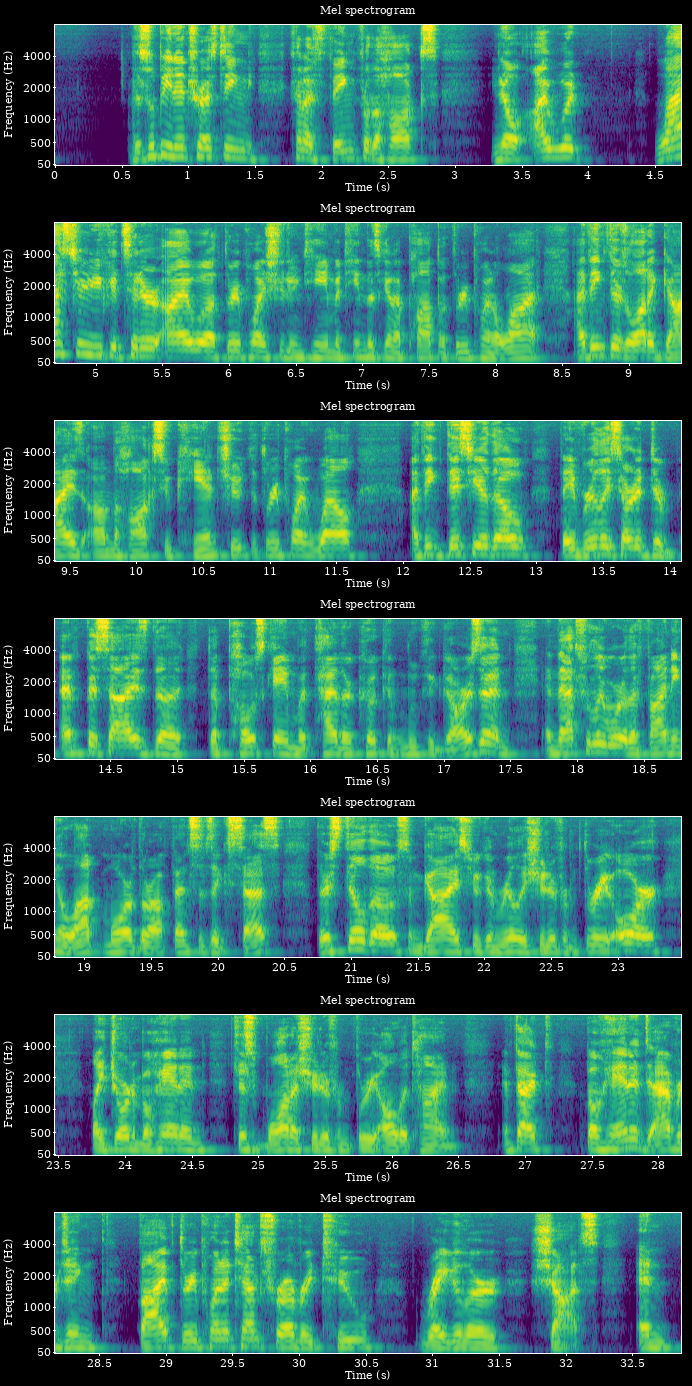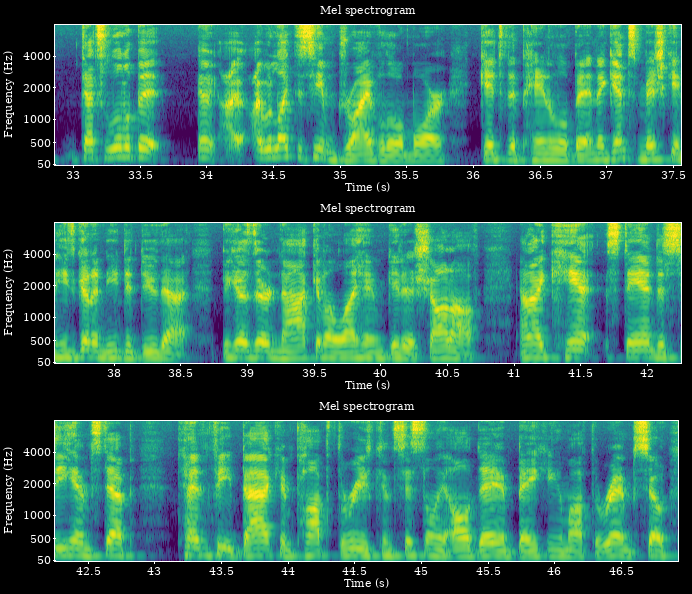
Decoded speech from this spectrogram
this will be an interesting kind of thing for the Hawks. You know, I would Last year, you consider Iowa a three point shooting team, a team that's going to pop a three point a lot. I think there's a lot of guys on the Hawks who can shoot the three point well. I think this year, though, they've really started to emphasize the the post game with Tyler Cook and Luka Garza, and, and that's really where they're finding a lot more of their offensive success. There's still, though, some guys who can really shoot it from three, or like Jordan Bohannon, just want to shoot it from three all the time. In fact, Bohannon's averaging five three point attempts for every two regular shots. And that's a little bit I, I would like to see him drive a little more, get to the paint a little bit. And against Michigan, he's going to need to do that because they're not going to let him get his shot off. And I can't stand to see him step 10 feet back and pop threes consistently all day and banking him off the rim. So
